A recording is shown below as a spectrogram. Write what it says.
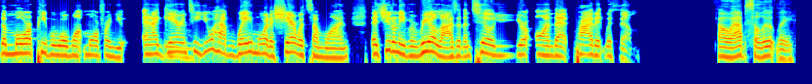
the more people will want more from you. And I guarantee you'll have way more to share with someone that you don't even realize it until you're on that private with them. Oh, absolutely.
